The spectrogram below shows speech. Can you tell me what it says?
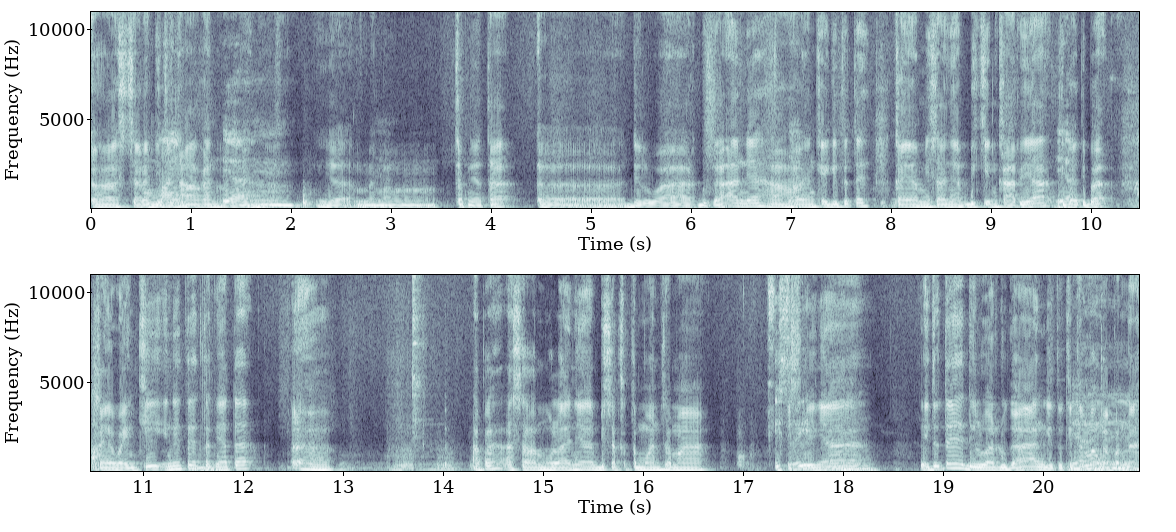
Eh, secara Online, digital kan ya. ya memang ternyata eh, di luar dugaan ya hal-hal yang kayak gitu teh kayak misalnya bikin karya Ya. tiba-tiba kayak Wengki ini teh ternyata eh, apa asal mulanya bisa ketemuan sama Istri? istrinya itu teh di luar dugaan gitu. Kita Ya, mah nggak ya, pernah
